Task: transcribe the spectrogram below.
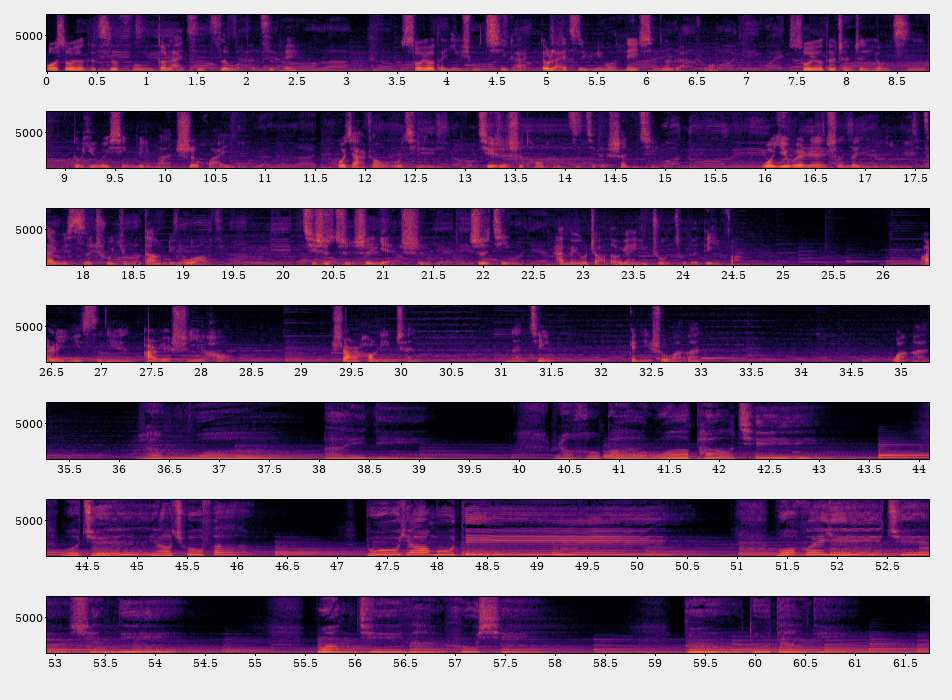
我所有的自负都来自自我的自卑，所有的英雄气概都来自于我内心的软弱，所有的振振有词都因为心里满是怀疑。我假装无情，其实是痛恨自己的深情。我以为人生的意义在于四处游荡流亡，其实只是掩饰，至今还没有找到愿意驻足的地方。二零一四年二月十一号，十二号凌晨，南京，跟你说晚安，晚安。让我爱你，然后把我抛弃。我只要出发，不要目的。我会一直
